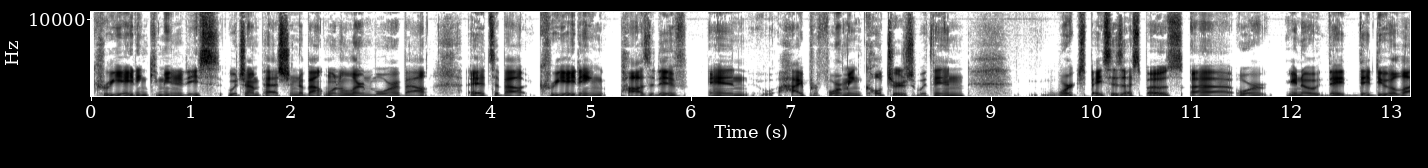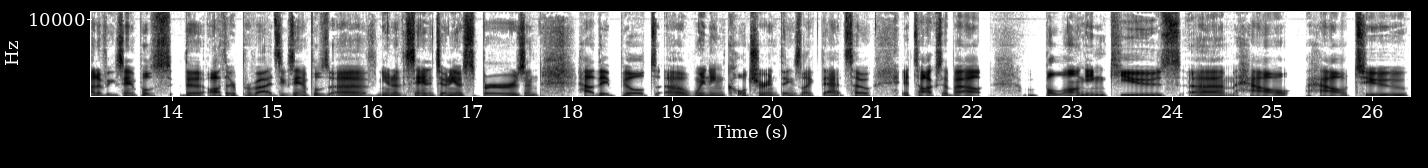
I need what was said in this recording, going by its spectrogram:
creating communities, which I'm passionate about. Want to learn more about. It's about creating positive and high performing cultures within workspaces, I suppose, uh, or you know they they do a lot of examples. The author provides examples of you know the San Antonio Spurs and how they built a winning culture and things like that. So it talks about belonging cues, um, how how to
